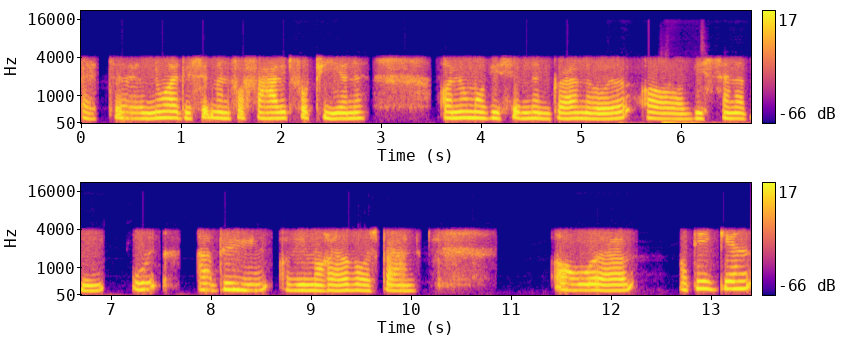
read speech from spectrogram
at øh, nu er det simpelthen for farligt for pigerne. Og nu må vi simpelthen gøre noget, og vi sender dem ud af byen, og vi må redde vores børn. Og, øh, og det er igen,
